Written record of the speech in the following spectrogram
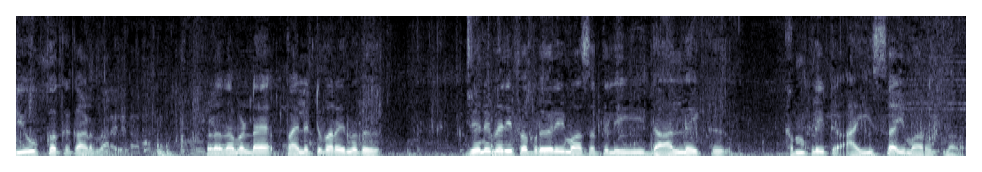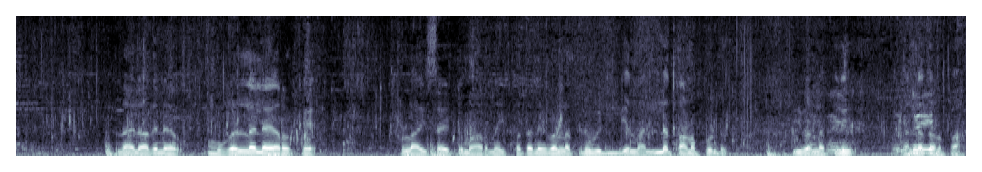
ഡ്യൂക്കൊക്കെ കാണുന്നുണ്ട്. ഇവിടെ നമ്മളുടെ പൈലറ്റ് പറയുന്നത് ജനുവരി ഫെബ്രുവരി മാസത്തിൽ ഈ ഡാൽ ലേക്ക് കംപ്ലീറ്റ് ഐസായി മാറും എന്നാണ്. എന്നാലും അതിന് മുകളിലെ ലെയറൊക്കെ ഫുൾ ഐസായിട്ട് മാറുന്നത്. ഇപ്പം തന്നെ ഈ വെള്ളത്തിന് വലിയ നല്ല തണുപ്പുണ്ട്. ഈ വെള്ളത്തിന് നല്ല തണുപ്പാണ്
